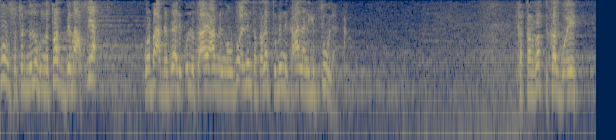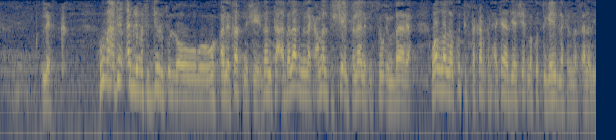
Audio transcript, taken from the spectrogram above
فرصة إن له مطب معصية وبعد ذلك قول له تعالى يا عم الموضوع اللي انت طلبته مني تعالى أنا جبته لك. فقربت قلبه إيه؟ لك. وبعدين قبل ما تديله تقول له أنا فاتني شيء. ده أنت بلغني إنك عملت الشيء الفلاني في السوق إمبارح. والله لو كنت افتكرت الحكاية دي يا شيخ ما كنت جايب لك المسألة دي.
